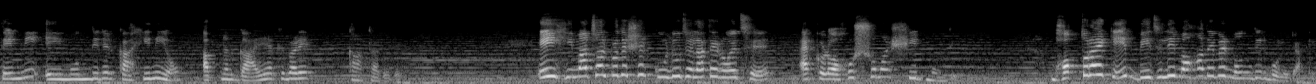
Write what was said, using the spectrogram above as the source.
তেমনি এই মন্দিরের কাহিনীও আপনার গায়ে একেবারে কাঁটা দেবে। এই হিমাচল প্রদেশের কুলু জেলাতে রয়েছে এক রহস্যময় শিব মন্দির। ভক্তরা একে বিজলি মহাদেবের মন্দির বলে ডাকে?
